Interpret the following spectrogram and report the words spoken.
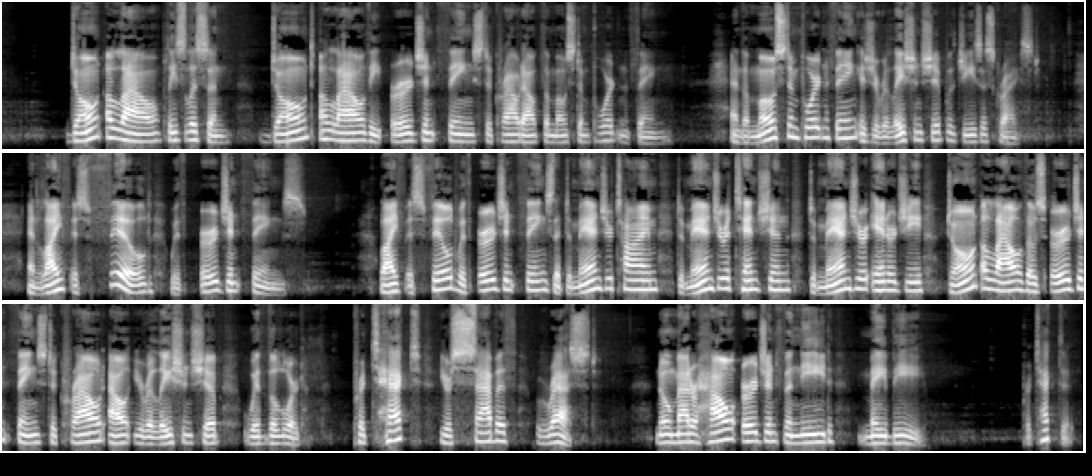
Don't allow, please listen, don't allow the urgent things to crowd out the most important thing. And the most important thing is your relationship with Jesus Christ. And life is filled with urgent things. Life is filled with urgent things that demand your time, demand your attention, demand your energy. Don't allow those urgent things to crowd out your relationship with the Lord. Protect your Sabbath rest no matter how urgent the need may be. Protect it.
